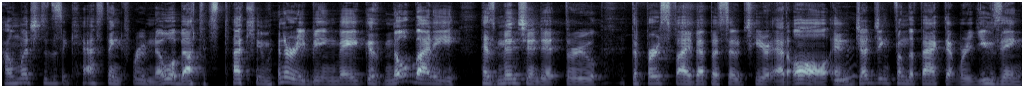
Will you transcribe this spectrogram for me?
how much does the casting crew know about this documentary being made? Because nobody has mentioned it through the first five episodes here at all. And mm-hmm. judging from the fact that we're using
